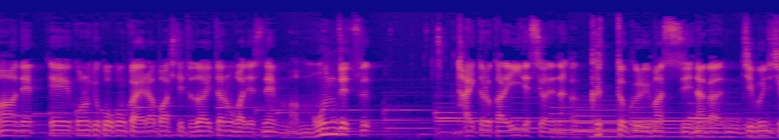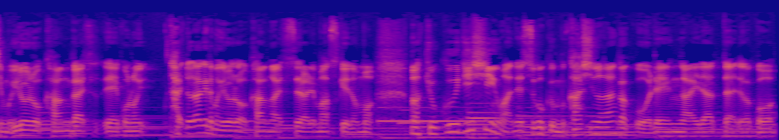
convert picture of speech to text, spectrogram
まあね、えーこの曲を今回選ばせていただいたのがですね「まあ、悶絶」タイトルからいいですよね。なんかグッとくりますしなんか自分自身もいろいろ考えさ、えーこのタイトルだけでもいろいろ考えさせられますけども、まあ、曲自身はねすごく昔のなんかこう恋愛だったりとかこ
